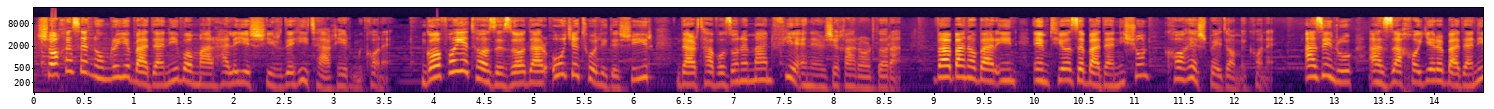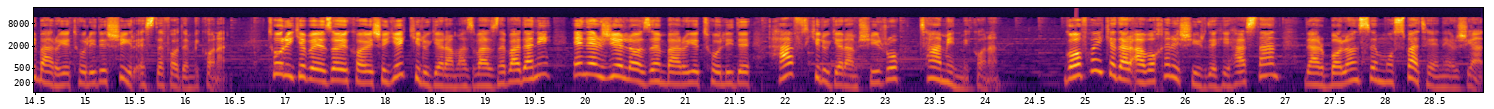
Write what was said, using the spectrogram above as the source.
شاخص نمره بدنی با مرحله شیردهی تغییر می‌کنه. گاوهای تازهزا در اوج تولید شیر در توازن منفی انرژی قرار دارند و بنابراین امتیاز بدنیشون کاهش پیدا می‌کنه. از این رو از ذخایر بدنی برای تولید شیر استفاده می‌کنن. طوری که به ازای کاهش یک کیلوگرم از وزن بدنی انرژی لازم برای تولید 7 کیلوگرم شیر رو تأمین می‌کنن. گاوهایی که در اواخر شیردهی هستند در بالانس مثبت انرژی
